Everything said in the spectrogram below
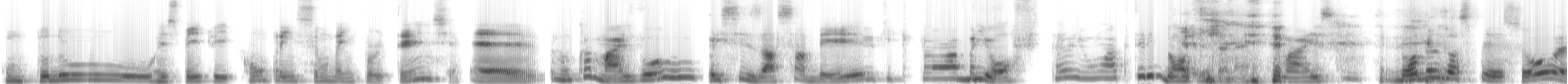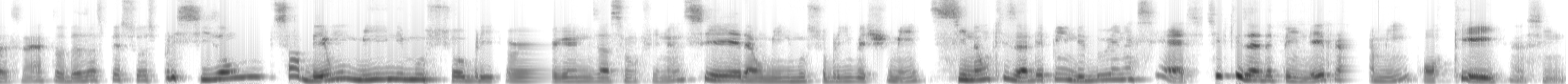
com todo o respeito e compreensão da importância, é, eu nunca mais vou precisar saber o que é uma briófita e uma pteridófita, né? Mas todas as pessoas, né? Todas as pessoas precisam saber um mínimo sobre organização financeira, um mínimo sobre investimento, se não quiser depender do INSS. Se quiser depender, para mim, ok. Assim,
